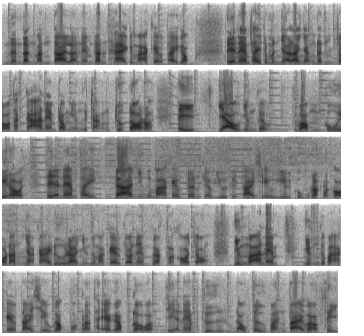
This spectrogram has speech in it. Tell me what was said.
nên đánh mạnh tay là anh em đánh hai cái mã kèo tài gốc. Thì anh em thấy mình đã nhận định cho tất cả anh em trong những cái trận trước đó rồi thì vào những cái vòng cuối rồi, thì anh em thấy ra những cái mã kèo trên, kèo dưới, cái tài xỉu gì cũng rất là khó đánh. Nhà cái đưa ra những cái mã kèo cho anh em rất là khó chọn. Nhưng mà anh em, những cái mã kèo tài xỉu gốc hoặc là thẻ gốc đồ á, thì anh em cứ đầu tư mạnh tay vào. Thì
